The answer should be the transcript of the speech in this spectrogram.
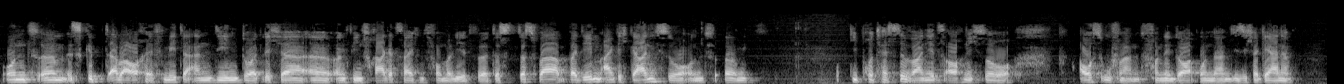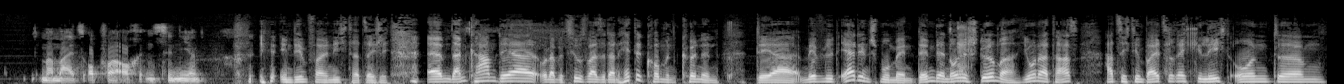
und ähm, es gibt aber auch Elfmeter, an denen deutlicher äh, irgendwie ein Fragezeichen formuliert wird. Das, das war bei dem eigentlich gar nicht so und ähm, die Proteste waren jetzt auch nicht so ausufernd von den Dortmundern, die sich ja gerne immer mal als Opfer auch inszenieren. In dem Fall nicht tatsächlich. Ähm, dann kam der, oder beziehungsweise dann hätte kommen können, der Mevlüt Erdinsch-Moment, denn der neue Stürmer, Jonatas, hat sich den Ball zurechtgelegt und ähm,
